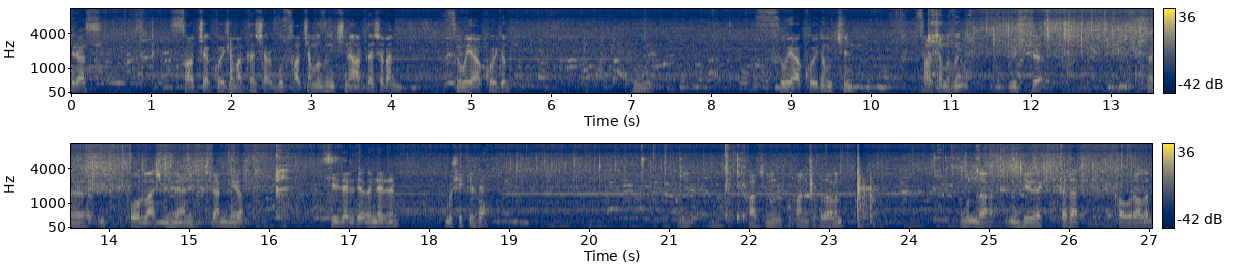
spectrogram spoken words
Biraz salça koyacağım arkadaşlar. Bu salçamızın içine arkadaşlar ben sıvı yağ koydum. Sıvı yağ koyduğum için salçamızın üstü e, porlaşmıyor yani küflenmiyor. Sizlere de öneririm bu şekilde. Salçamızın kapağını kapatalım. Bunu da bir dakika kadar kavuralım.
